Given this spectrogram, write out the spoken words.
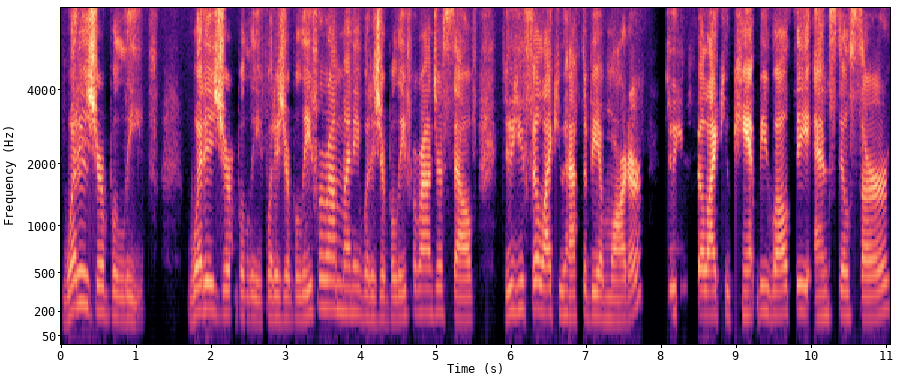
What is your belief? What is your belief? What is your belief around money? What is your belief around yourself? Do you feel like you have to be a martyr? Do you feel like you can't be wealthy and still serve?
